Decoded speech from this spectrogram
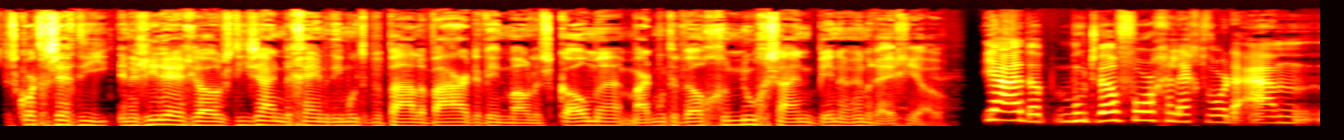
Dus kort gezegd, die energieregio's die zijn degene die moeten bepalen waar de windmolens komen, maar het moet er wel genoeg zijn binnen hun regio. Ja, dat moet wel voorgelegd worden aan uh,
